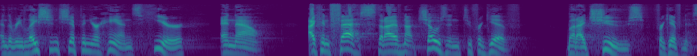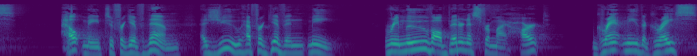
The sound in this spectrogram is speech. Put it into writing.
and the relationship in your hands here and now. I confess that I have not chosen to forgive, but I choose forgiveness. Help me to forgive them as you have forgiven me. Remove all bitterness from my heart. Grant me the grace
